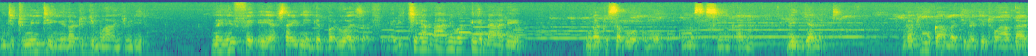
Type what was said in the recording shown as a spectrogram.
nti tumiitingi nga tugimwanjulira naye ffe eyasayininga ebbaluwa zaffe yali kyeyamaani wa nrm nga tusaba okumu- okumusisinkana ne janet. Nga tumugamba kino kyetwagala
